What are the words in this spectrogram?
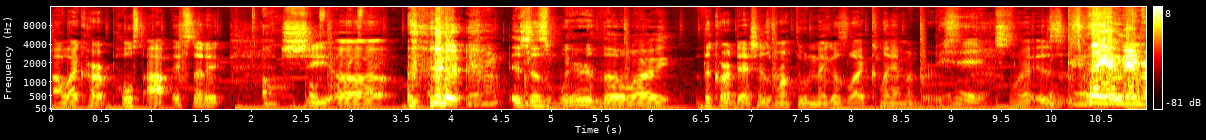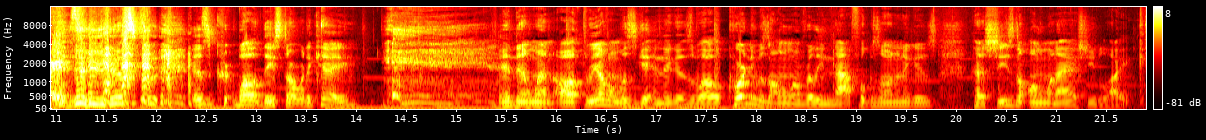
I like her post op aesthetic. Oh, She uh, it's just weird though. Like the Kardashians run through niggas like clan members. Bitch. Like it's, it's Clan members. it's, it's well, they start with a K. And then when all three of them was getting niggas, well, Kourtney was the only one really not focused on the niggas because she's the only one I actually like.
